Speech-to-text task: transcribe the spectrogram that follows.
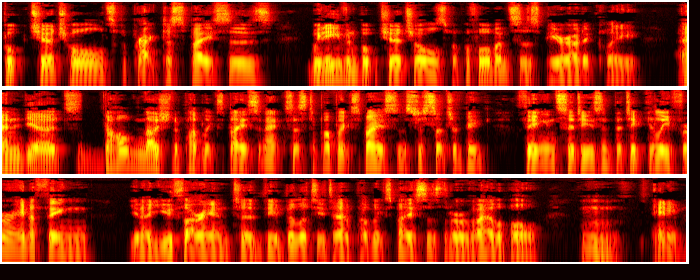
book church halls for practice spaces. We'd even book church halls for performances periodically. And yeah, the whole notion of public space and access to public space is just such a big thing in cities and particularly for anything you know, youth oriented, the ability to have public spaces that are available. Hmm. Anyway.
